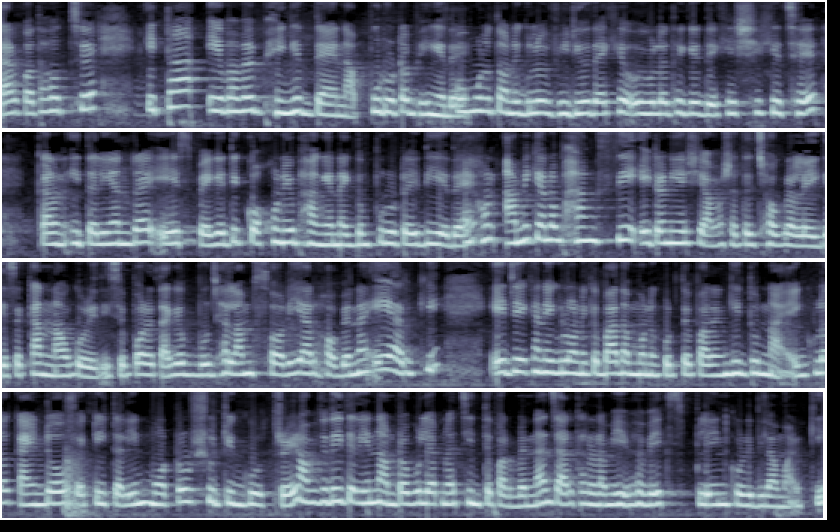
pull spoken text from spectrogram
তার কথা হচ্ছে, এটা এভাবে ভেঙে দেয় না, পুরোটা ভেঙে দেয়। মূলত অনেকগুলো ভিডিও দেখে, ওইগুলো থেকে দেখে শিখেছে কারণ ইতালিয়ানরা এই স্প্যাগেটি কখনোই ভাঙে না, একদম পুরোটাই দিয়ে দেয়। এখন আমি কেন ভাঙছি, এটা নিয়ে সে আমার সাথে ঝগড়া লেগে গেছে, কান্নাও করে দিছে। পরে তাকে বুঝালাম সরি আর হবে না। এই আর কি। এই যে এখানে এগুলো অনেকে বাদাম মনে করতে পারেন, কিন্তু না, এগুলো কাইন্ড অফ একটা ইটালিয়ান মটরশুটি গোত্রের। আমি যদি ইতালিয়ান নামটা বলে, আপনারা চিনতে পারবেন না, যার কারণে আমি এভাবে এক্সপ্লেন করে দিলাম আর কি।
